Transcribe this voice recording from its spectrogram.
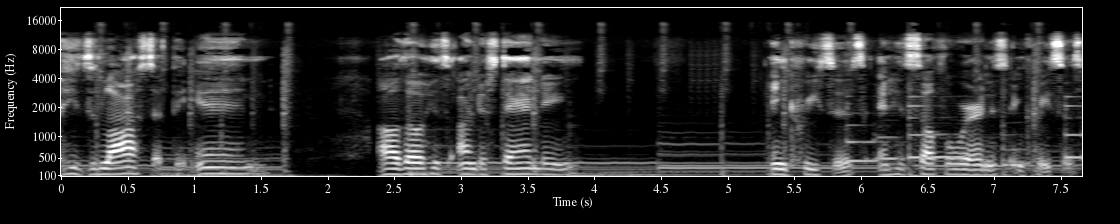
he's lost at the end although his understanding increases and his self awareness increases,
